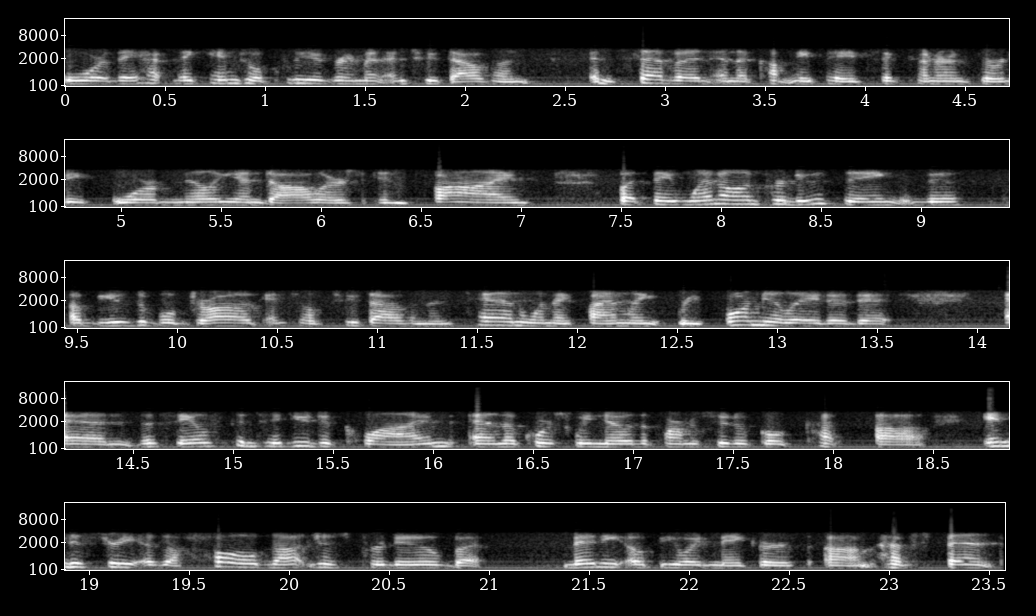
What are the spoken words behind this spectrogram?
or they ha- they came to a plea agreement in 2007, and the company paid 634 million dollars in fines. But they went on producing this abusable drug until 2010, when they finally reformulated it and the sales continue to climb. And of course, we know the pharmaceutical uh, industry as a whole, not just Purdue, but many opioid makers um, have spent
